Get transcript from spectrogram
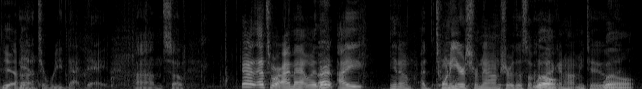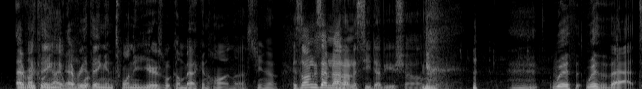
yeah. uh, to read that day. Um, so yeah, that's where I'm at with All it. I, you know, uh, 20 years from now, I'm sure this will come Well, back and haunt me too. Well, everything I won't work- everything in 20 years will come back and haunt us, you know. as long as I'm not um, on a CW show, I'll be fine. With with that,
